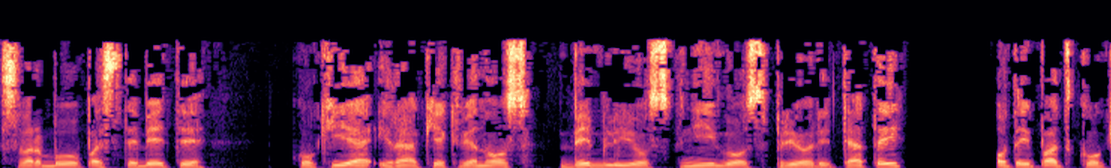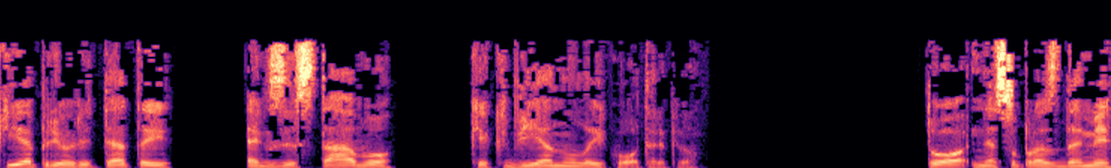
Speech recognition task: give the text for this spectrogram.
Svarbu pastebėti, kokie yra kiekvienos Biblijos knygos prioritetai, o taip pat kokie prioritetai egzistavo kiekvienu laikotarpiu. To nesuprasdami,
